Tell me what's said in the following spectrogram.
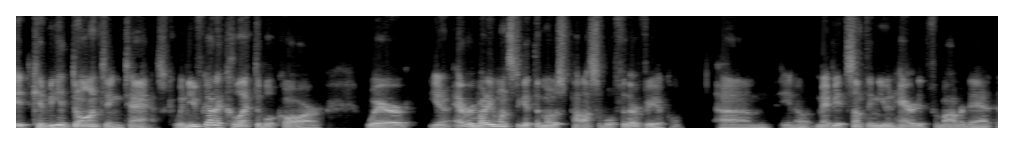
it can be a daunting task when you've got a collectible car where you know everybody wants to get the most possible for their vehicle. Um, you know, maybe it's something you inherited from mom or dad.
